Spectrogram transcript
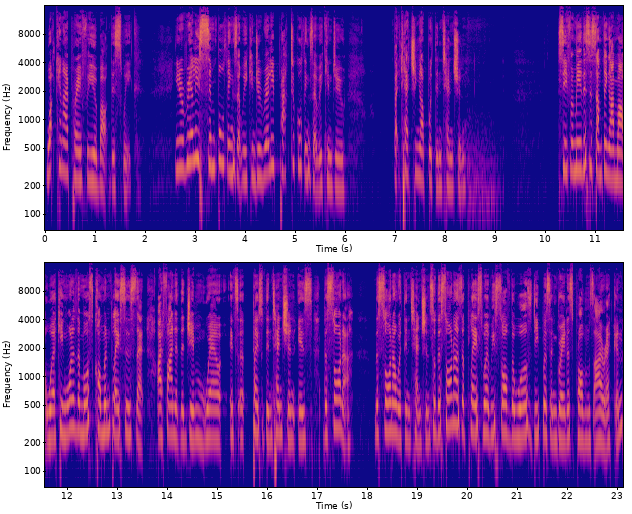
What can I pray for you about this week? You know, really simple things that we can do, really practical things that we can do but catching up with intention. See, for me, this is something I'm out working. One of the most common places that I find at the gym where it's a place with intention is the sauna the sauna with intention. So the sauna is a place where we solve the world's deepest and greatest problems, I reckon.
